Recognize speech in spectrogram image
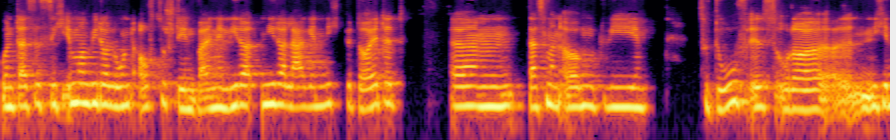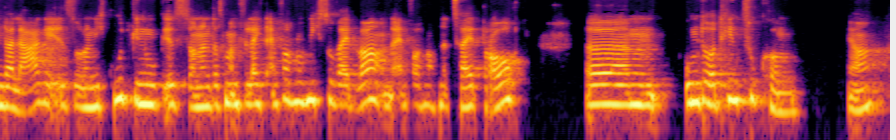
Und dass es sich immer wieder lohnt, aufzustehen, weil eine Niederlage nicht bedeutet, ähm, dass man irgendwie zu doof ist oder äh, nicht in der Lage ist oder nicht gut genug ist, sondern dass man vielleicht einfach noch nicht so weit war und einfach noch eine Zeit braucht, ähm, um dorthin zu kommen. Ja.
